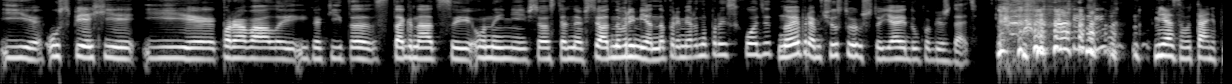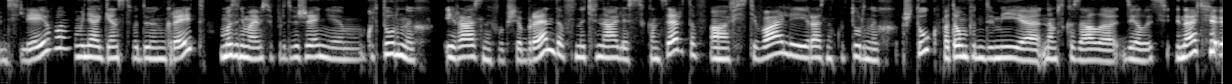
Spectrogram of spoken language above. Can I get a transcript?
И успехи, и провалы, и какие-то стагнации, уныния и все остальное. Все одновременно примерно происходит. Но я прям чувствую, что я иду побеждать. Меня зовут Таня Пантелеева. У меня агентство Doing Great. Мы занимаемся продвижением культурных и разных вообще брендов. Начинали с концертов, а, фестивалей и разных культурных штук. Потом пандемия нам сказала делать иначе,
